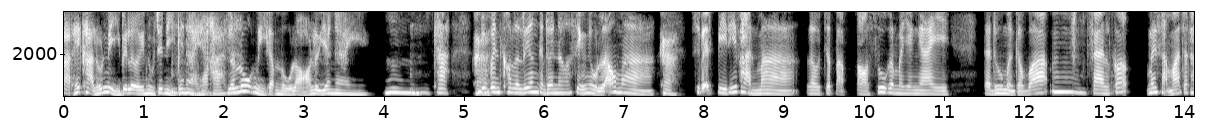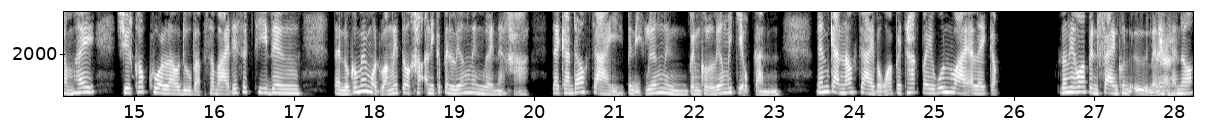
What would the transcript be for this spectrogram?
ตัดให้ขาดแล้วหนีไปเลย หนูจะหนีไปไหนอะคะ แล้วลูกหนีกับหนูหรอหรือยังไง อืมอืมค่ะค่ะหนูเป็นคนละเรื่องกันด้วยเนาะสิ่งหนูเล่ามาค่ะสิบเอ็ดปีที่ผ่านมา เราจะแบบต่อสู้กันมายังไง แต่ดูเหมือนกับว่า อืมแฟนก็ไม่สามารถจะทำให้ชีวิตครอบครัวเราดูแบบสบายได้สักทีหนึ่งแต่หนูก็ไม่หมดหวังในตัวเขาอันนี้ก็เป็นเรื่องหนึ่งเลยนะคะ แต่การนอกใจเป็นอีกเรื่องหนึ่งเป็นคนละเรื่องไม่เกี่ยวกันงั้นการนอกใจบอกว่าไปทักไปวุ่นวายอะไรกับก็เรียกว่าเป็นแฟนคนอื่นอะไรอย่างเงี้ยเนาะ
